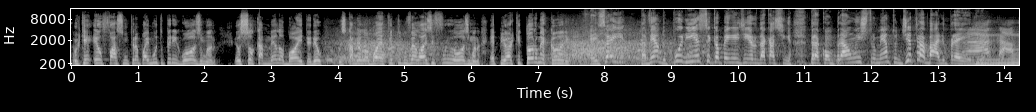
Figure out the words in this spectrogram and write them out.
Porque eu faço um trampo aí muito perigoso, mano. Eu sou camelo boy, entendeu? Os camelo boy aqui tudo veloz e furioso, mano. É pior que touro mecânico. É isso aí, tá vendo? Por isso que eu peguei dinheiro da caixinha, pra comprar um instrumento de trabalho pra ele. Ah, tá.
